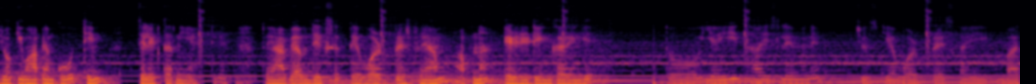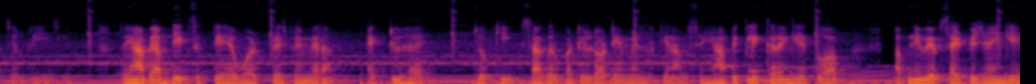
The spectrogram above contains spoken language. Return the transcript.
जो कि वहाँ पे हमको थीम सेलेक्ट करनी है, ठीक है? तो यहाँ पे आप देख सकते हैं वर्ड प्रेस पर हम अपना एडिटिंग करेंगे। तो यही था इसलिए मैंने चूज़ किया वर्ड प्रेस का ही बात चल रही है इसलिए। तो यहाँ पे आप देख सकते हैं वर्ड प्रेस पर मेरा एक्टिव है, जो कि Sagar Patil dot M L के नाम से। यहाँ पे क्लिक करेंगे तो आप अपनी वेबसाइट पे जाएँगे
